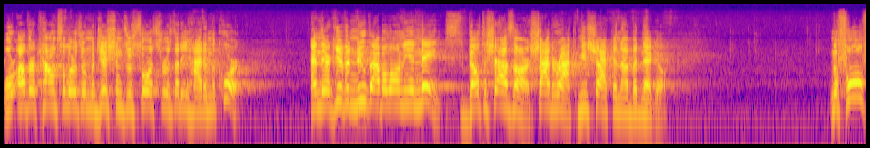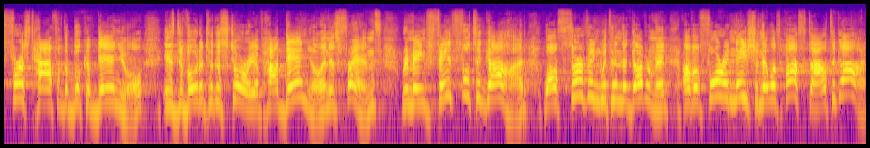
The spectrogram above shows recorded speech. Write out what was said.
or other counselors or magicians or sorcerers that he had in the court. And they're given new Babylonian names Belteshazzar, Shadrach, Meshach, and Abednego. The full first half of the book of Daniel is devoted to the story of how Daniel and his friends remained faithful to God while serving within the government of a foreign nation that was hostile to God.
